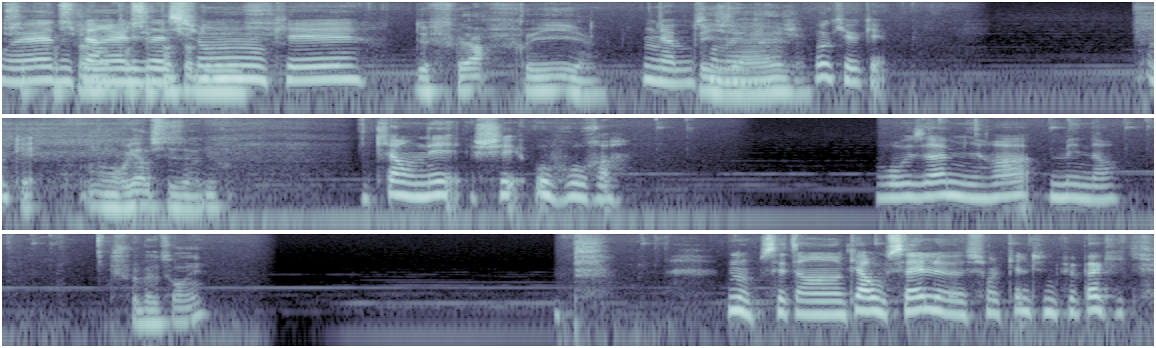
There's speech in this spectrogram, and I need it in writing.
Ouais, donc la réalisation, ok. De fleurs, fruits, Ah, bon, paysages. Ok, ok. Ok. On regarde du coup. Donc là, on est chez Aurora. Rosa, Mira, Mena. Je peux pas tourner? Non, c'est un carrousel euh, sur lequel tu ne peux pas cliquer.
